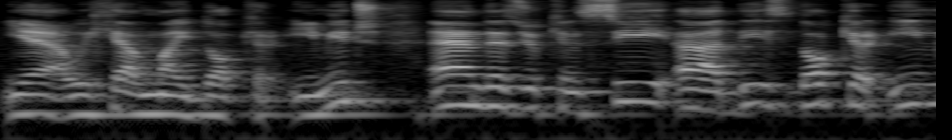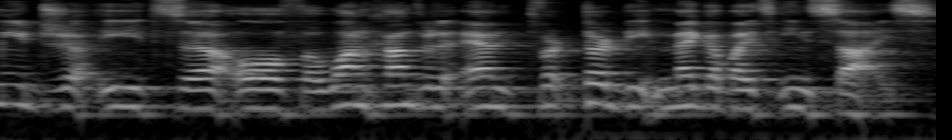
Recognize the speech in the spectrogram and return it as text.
Yeah we have my docker image. And as you can see uh, this docker image it's uh, of 130 megabytes in size.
